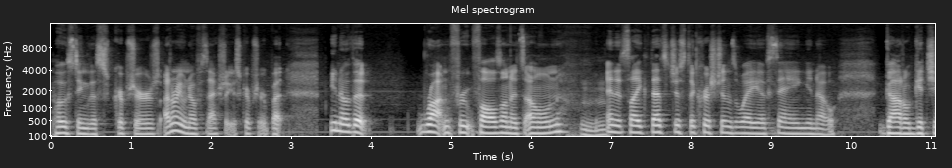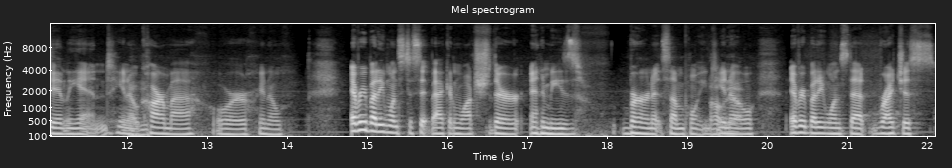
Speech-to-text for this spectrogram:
posting the scriptures. I don't even know if it's actually a scripture, but you know that rotten fruit falls on its own, mm-hmm. and it's like that's just the Christian's way of saying, you know, God will get you in the end. You know, mm-hmm. karma, or you know, everybody wants to sit back and watch their enemies burn at some point. Oh, you yeah. know, everybody wants that righteous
